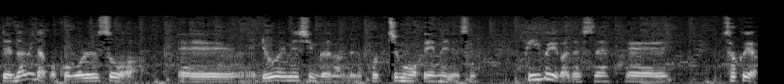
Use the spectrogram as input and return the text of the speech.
ー。で、涙がこぼれそうは、えー、両 A 面シングルなんで、こっちも A 面ですね。PV がですね、えー、昨夜、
